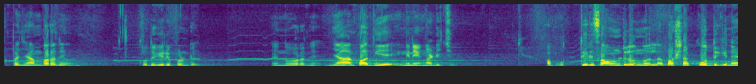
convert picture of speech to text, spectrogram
അപ്പം ഞാൻ പറഞ്ഞു കൊതുകിരിപ്പുണ്ട് എന്ന് പറഞ്ഞ് ഞാൻ പതിയെ ഇങ്ങനെ അങ്ങ് അടിച്ചു. അപ്പോൾ ഒത്തിരി സൗണ്ടിലൊന്നുമല്ല പക്ഷേ ആ കൊതുകിനെ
